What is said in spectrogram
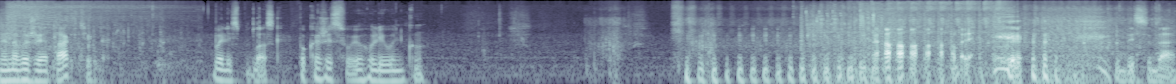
Ненавижу я тактик. Вилізь, будь ласка, покажи свою голівоньку. Іди сюди.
